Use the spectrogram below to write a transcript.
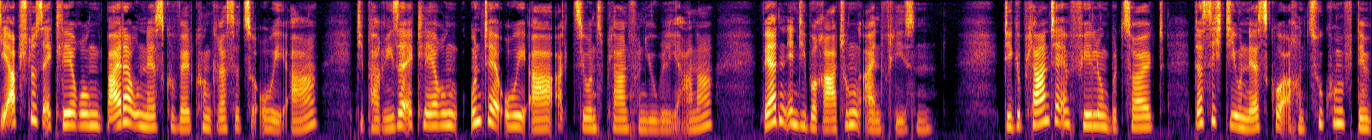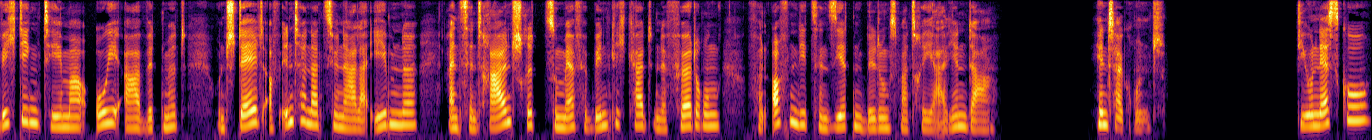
Die Abschlusserklärung beider UNESCO-Weltkongresse zur OER, die Pariser Erklärung und der OER-Aktionsplan von Ljubljana werden in die Beratungen einfließen. Die geplante Empfehlung bezeugt, dass sich die UNESCO auch in Zukunft dem wichtigen Thema OER widmet und stellt auf internationaler Ebene einen zentralen Schritt zu mehr Verbindlichkeit in der Förderung von offen lizenzierten Bildungsmaterialien dar. Hintergrund die UNESCO,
